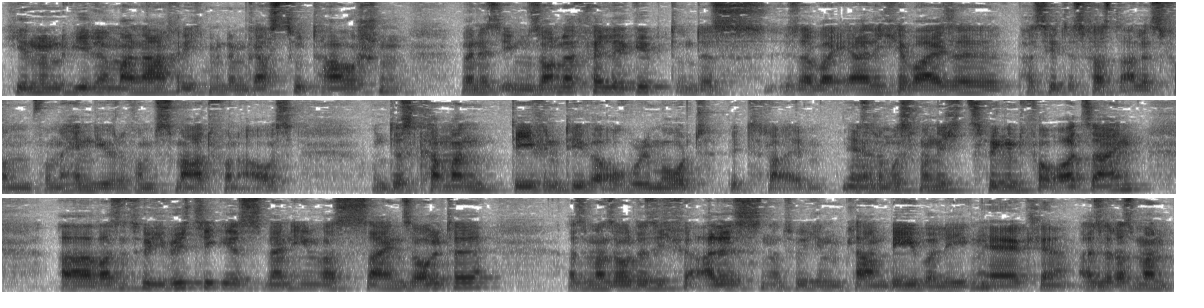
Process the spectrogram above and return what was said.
hier und wieder mal Nachrichten mit dem Gast zu tauschen, wenn es eben Sonderfälle gibt. Und das ist aber ehrlicherweise, passiert das fast alles vom, vom Handy oder vom Smartphone aus. Und das kann man definitiv auch remote betreiben. Ja. Also da muss man nicht zwingend vor Ort sein. Äh, was natürlich wichtig ist, wenn irgendwas sein sollte, also man sollte sich für alles natürlich einen Plan B überlegen. Ja, klar. Also dass man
